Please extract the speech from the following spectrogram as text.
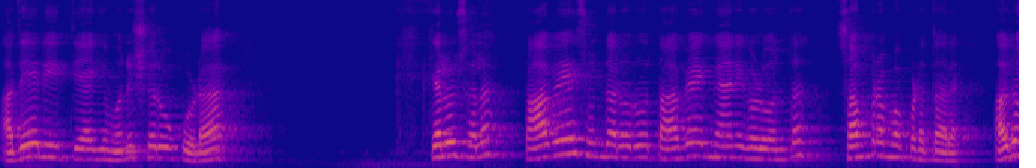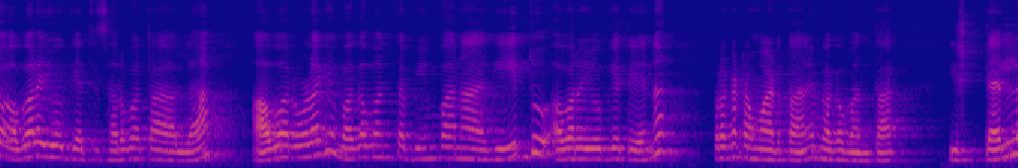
ಅದೇ ರೀತಿಯಾಗಿ ಮನುಷ್ಯರು ಕೂಡ ಕೆಲವು ಸಲ ತಾವೇ ಸುಂದರರು, ತಾವೇ ಜ್ಞಾನಿಗಳು ಅಂತ ಸಂಭ್ರಮ ಪಡ್ತಾರೆ. ಅದು ಅವರ ಯೋಗ್ಯತೆ. ಸರ್ವತಾ ಅಲ್ಲ, ಅವರೊಳಗೆ ಭಗವಂತ ಬಿಂಬನಾಗಿ ಇದ್ದು ಅವರ ಯೋಗ್ಯತೆಯನ್ನು ಪ್ರಕಟ ಮಾಡ್ತಾನೆ ಭಗವಂತ. ಇಷ್ಟೆಲ್ಲ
